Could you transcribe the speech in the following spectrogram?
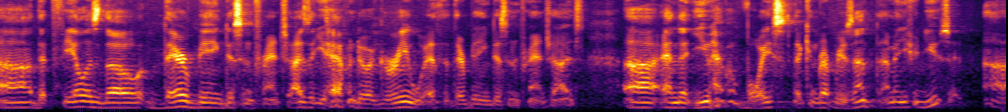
uh, that feel as though they're being disenfranchised, that you happen to agree with that they're being disenfranchised, uh, and that you have a voice that can represent them, and you should use it uh,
